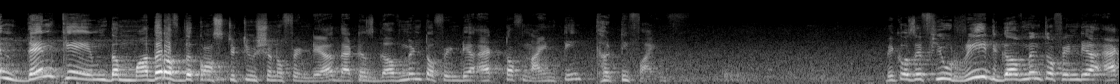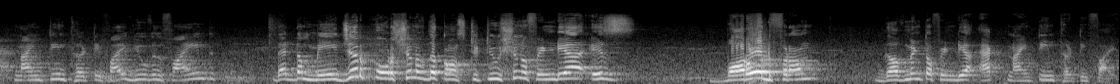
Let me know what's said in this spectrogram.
And then came the mother of the Constitution of India, that is Government of India Act of 1935. Because if you read Government of India Act 1935, you will find that the major portion of the Constitution of India is borrowed from Government of India Act 1935.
